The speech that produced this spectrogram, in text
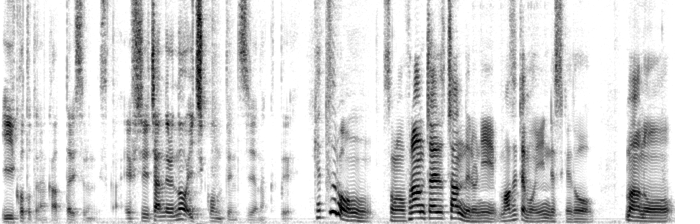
いいことってなんかあったりするんですか ?FC チャンネルの1コンテンツじゃなくて。結論そのフランチャイズチャンネルに混ぜてもいいんですけどまああの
